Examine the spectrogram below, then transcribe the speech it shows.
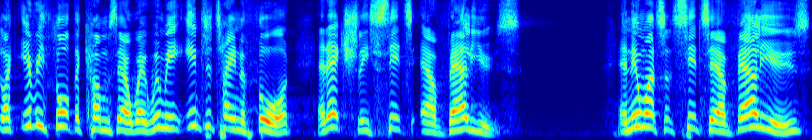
like every thought that comes our way when we entertain a thought it actually sets our values. And then once it sets our values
